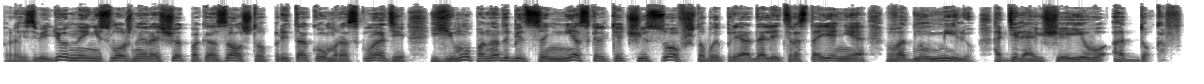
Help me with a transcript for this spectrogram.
Произведенный несложный расчет показал, что при таком раскладе ему понадобится несколько часов, чтобы преодолеть расстояние в одну милю, отделяющее его от доков.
